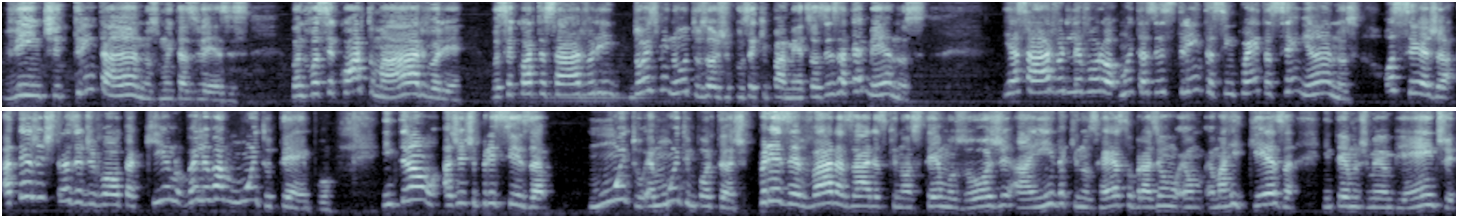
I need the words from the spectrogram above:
20, 30 anos, muitas vezes. Quando você corta uma árvore, você corta essa árvore em dois minutos hoje com os equipamentos, às vezes até menos. E essa árvore levou muitas vezes 30, 50, 100 anos. Ou seja, até a gente trazer de volta aquilo vai levar muito tempo. Então, a gente precisa muito, é muito importante preservar as áreas que nós temos hoje, ainda que nos resta. O Brasil é, é uma riqueza em termos de meio ambiente,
